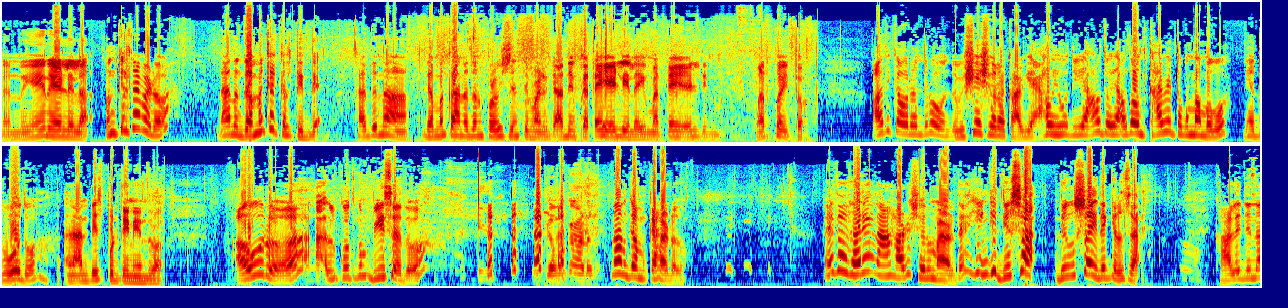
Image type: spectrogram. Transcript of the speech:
ನಾನು ಏನು ಹೇಳಲಿಲ್ಲ ಒಂದು ಕೆಲಸ ಮಾಡು. ನಾನು ಗಮಕ ಕಲ್ತಿದ್ದೆ. ಅದನ್ನು ಗಮಕ ಅನ್ನೋದನ್ನು ಪ್ರೊವಿಷನ್ಸಿ ಮಾಡಿದ್ದೆ. ಅದು ನಿಮ್ಮ ಕತೆ ಹೇಳಲಿಲ್ಲ ಈಗ ಮತ್ತೆ ಹೇಳ್ತೀನಿ. ಮರ್ತೋಯ್ತು. ಅದಕ್ಕೆ ಅವರಂದರು ಒಂದು ವಿಶ್ವೇಶ್ವರ ಕಾವ್ಯ. ಯಾವ ಯಾವುದು ಯಾವುದೋ ಯಾವುದೋ ಒಂದು ಕಾವ್ಯ ತಗೊಂಬ ಮಗು. ನೀ ಅದು ಓದು. ನಾನು ಬೀಸ್ಬಿಡ್ತೀನಿ ಅಂದರು. ಅವರು ಅಲ್ಲಿ ಕೂತ್ಕೊಂಡು ಬೀಸೋದು. ನಾನು ಗಮಕ ಹಾಡೋದು ಆಯ್ತಾ ಸರಿ ನಾ ಹಾಡು ಶುರು ಮಾಡಿದೆ. ಹಿಂಗೆ ದಿವಸ ದಿವಸ ಇದೆ ಕೆಲಸ. ಕಾಲೇಜಿಂದ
